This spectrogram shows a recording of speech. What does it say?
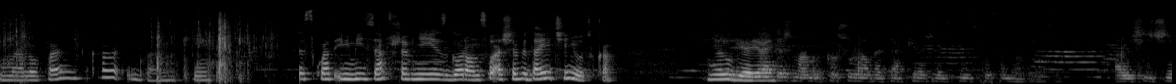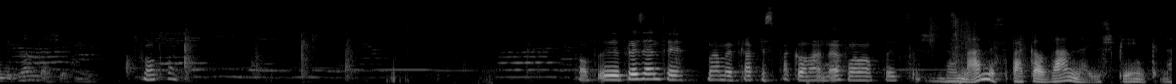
Malowanka i bańki. Skład i mi zawsze w niej jest gorąco, a się wydaje cieniutka. Nie lubię Ja jej. też mam koszulowe takie, że jestem spocona od razu. Ale ślicznie wygląda się w niej. No tak. O, y, prezenty mamy prawie spakowane. Mama powiedz coś. No mamy spakowane, już piękne.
